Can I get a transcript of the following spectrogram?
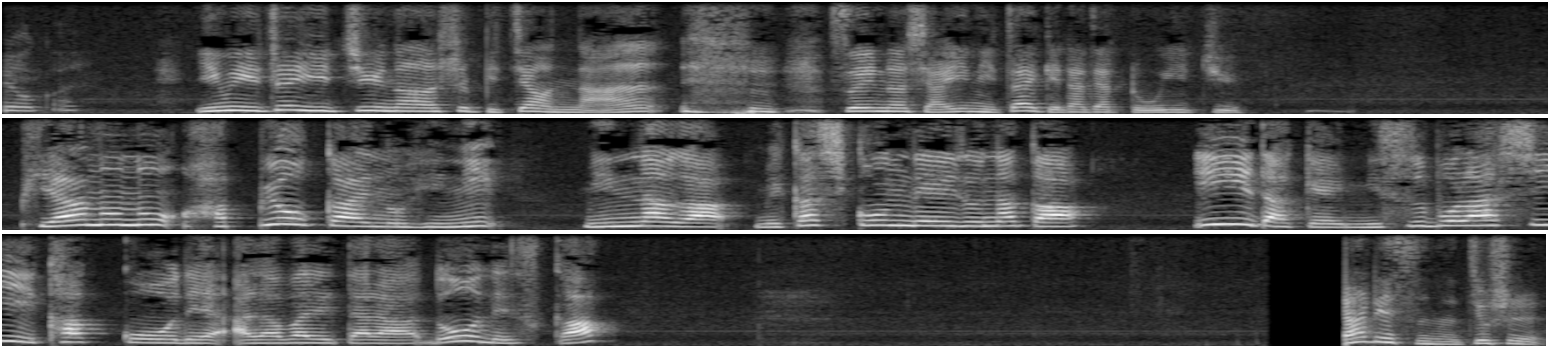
了解。因为这一句呢是比较难，所以呢，小易你再给大家读一句。ピアノの発表会の日にみんながめかし込んでいる中、いいだけみすぼらしい格好で現れたらどうですか嫌ですね、就是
